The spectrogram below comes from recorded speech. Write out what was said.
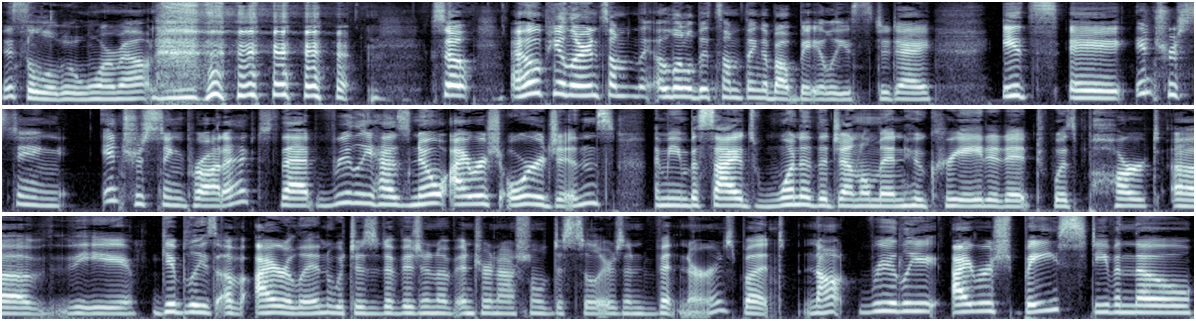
It's a little bit warm out. so I hope you learned something, a little bit something about Bailey's today. It's a interesting interesting product that really has no Irish origins. I mean, besides one of the gentlemen who created it was part of the Gilbeys of Ireland, which is a division of international distillers and vintners, but not really Irish based, even though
